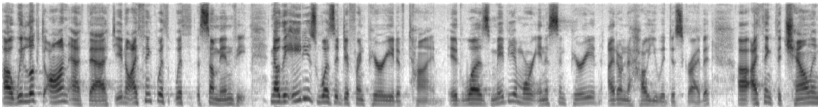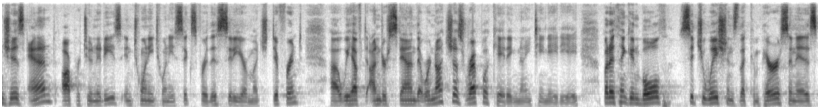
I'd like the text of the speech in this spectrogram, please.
uh, we looked on at that, you know, I think with, with some envy. Now, the 80s was a different period of time. It was maybe a more innocent period. I don't know how you would describe it. Uh, I think the challenges and opportunities in 2026 for this city are much different. Uh, we have to understand that we're not just replicating 1988, but I think in both situations, the comparison is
